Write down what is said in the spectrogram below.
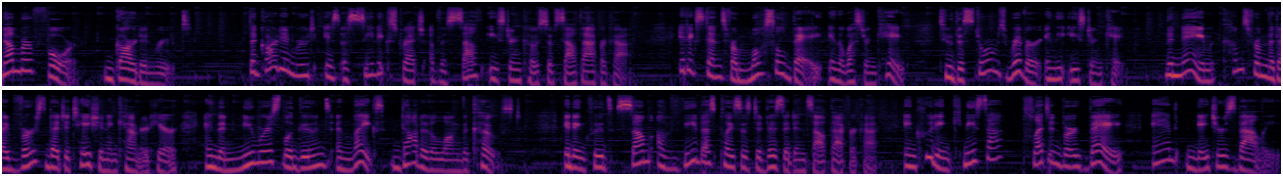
Number 4. Garden Route. The Garden Route is a scenic stretch of the southeastern coast of South Africa. It extends from Mossel Bay in the Western Cape to the Storms River in the Eastern Cape. The name comes from the diverse vegetation encountered here and the numerous lagoons and lakes dotted along the coast. It includes some of the best places to visit in South Africa, including Knysna, Plettenberg Bay, and Nature's Valley.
